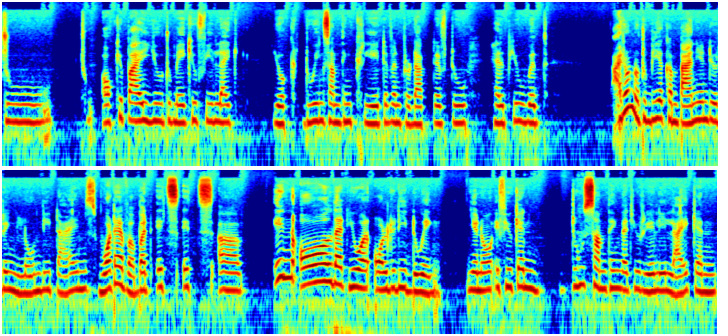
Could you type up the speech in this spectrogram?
to to occupy you to make you feel like you're doing something creative and productive to help you with I don't know to be a companion during lonely times, whatever. But it's it's uh, in all that you are already doing. You know, if you can do something that you really like and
